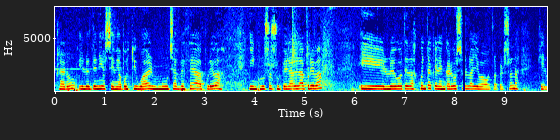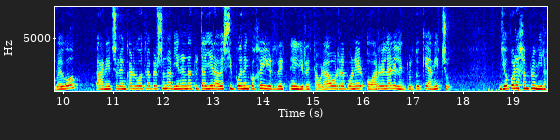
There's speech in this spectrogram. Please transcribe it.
claro, y lo he tenido, se me ha puesto igual muchas veces a prueba. Incluso superar la prueba y luego te das cuenta que el encargo se lo ha llevado otra persona. Que luego han hecho el encargo a otra persona, vienen a tu taller a ver si pueden coger y, re- y restaurar o reponer o arreglar el entuerto que han hecho. Yo, por ejemplo, mira,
